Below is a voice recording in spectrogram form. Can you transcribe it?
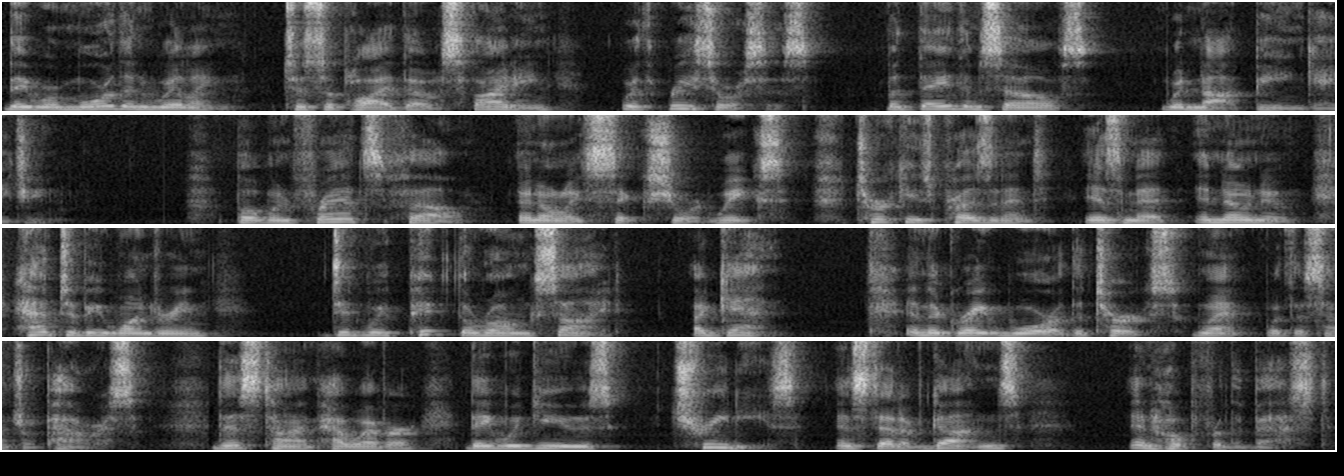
they were more than willing to supply those fighting with resources, but they themselves would not be engaging. But when France fell in only six short weeks, Turkey's president, Ismet Inonu, had to be wondering did we pick the wrong side? Again. In the Great War, the Turks went with the Central Powers. This time, however, they would use treaties instead of guns and hope for the best.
